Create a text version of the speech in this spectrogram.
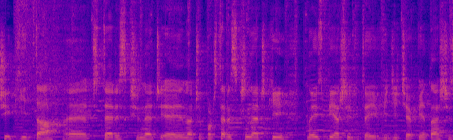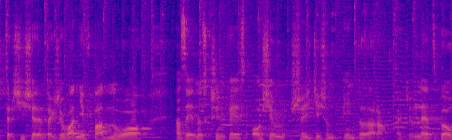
Chiquita, e, cztery skrzyneczki, e, znaczy po cztery skrzyneczki. No i z pierwszej tutaj widzicie 15,47, także ładnie wpadło. A za jedną skrzynkę jest 8,65 dolara. Także let's go.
